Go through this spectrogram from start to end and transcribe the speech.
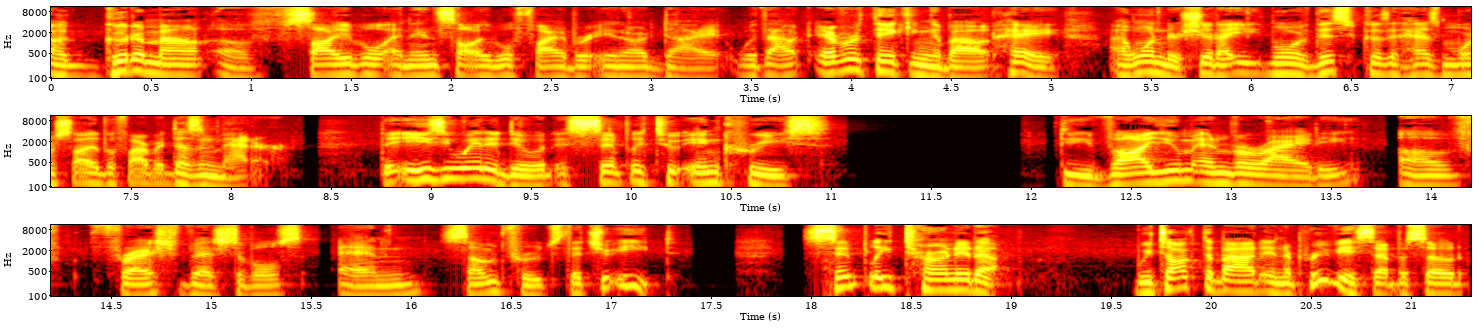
a good amount of soluble and insoluble fiber in our diet without ever thinking about, hey, I wonder, should I eat more of this because it has more soluble fiber? It doesn't matter. The easy way to do it is simply to increase the volume and variety of fresh vegetables and some fruits that you eat. Simply turn it up. We talked about in a previous episode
